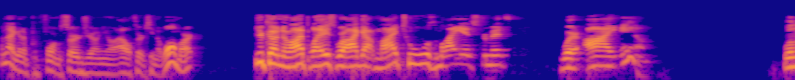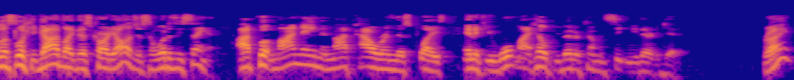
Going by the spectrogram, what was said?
I'm not going to perform surgery on you on aisle 13 at Walmart. You come to my place where I got my tools, my instruments, where I am. Well, let's look at God like this cardiologist, and what is he saying? I put my name and my power in this place, and if you want my help, you better come and seek me there to get it. Right?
